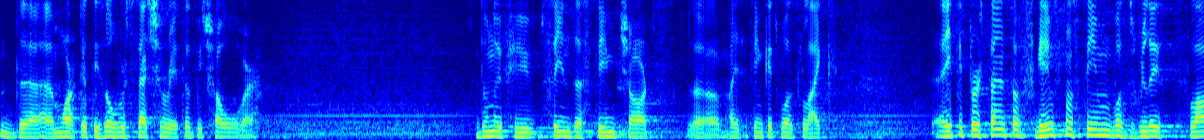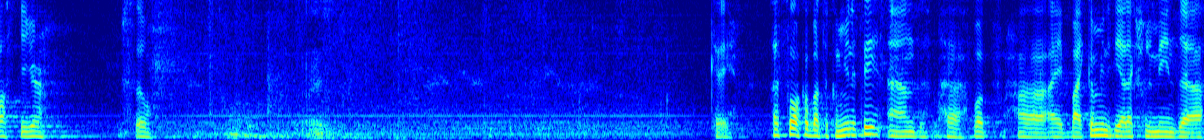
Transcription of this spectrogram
the market is oversaturated with shovelware. I don't know if you've seen the Steam charts. Uh, I think it was like 80% of games on Steam was released last year. So. Nice. Okay, let's talk about the community. And uh, what uh, I, by community, I actually mean the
